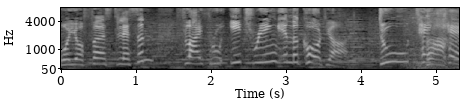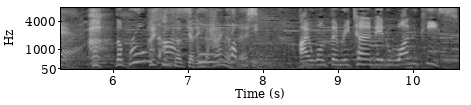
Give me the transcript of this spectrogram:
for your first lesson, fly through each ring in the courtyard. Do take Ah. care. The brooms I think are I'm getting the hang of property. this. I want them returned in one piece.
